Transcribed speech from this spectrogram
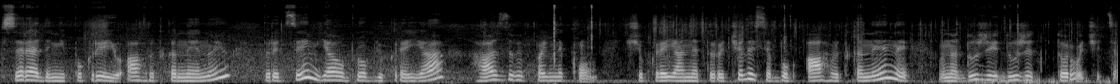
всередині покрию агротканиною. Перед цим я оброблю края газовим пальником, щоб края не торочилися, бо в агротканини вона дуже і дуже торочиться.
